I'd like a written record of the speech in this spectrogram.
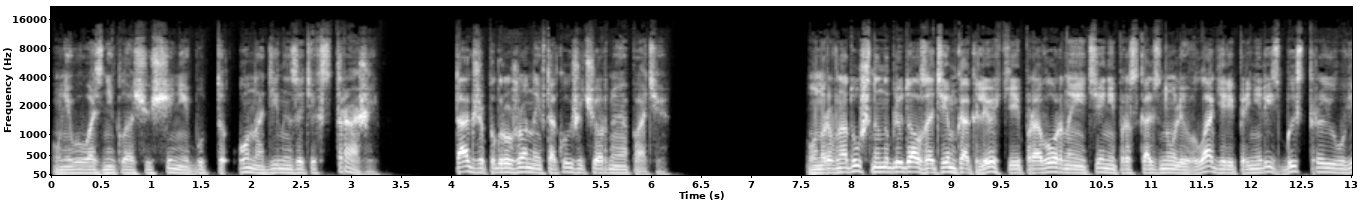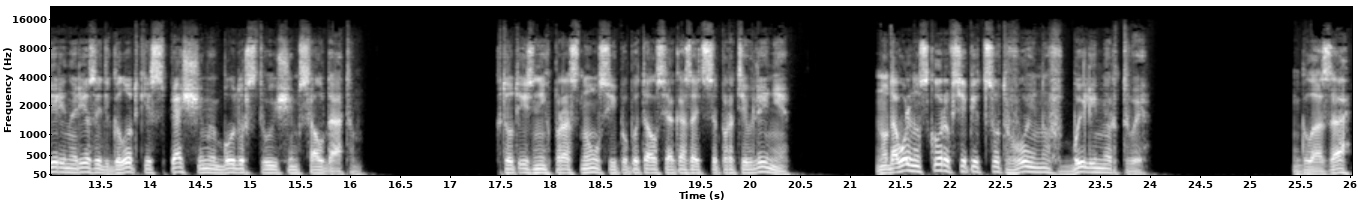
У него возникло ощущение, будто он один из этих стражей, также погруженный в такую же черную апатию. Он равнодушно наблюдал за тем, как легкие проворные тени проскользнули в лагерь и принялись быстро и уверенно резать глотки спящим и бодрствующим солдатам. Кто-то из них проснулся и попытался оказать сопротивление, но довольно скоро все пятьсот воинов были мертвы. Глаза,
